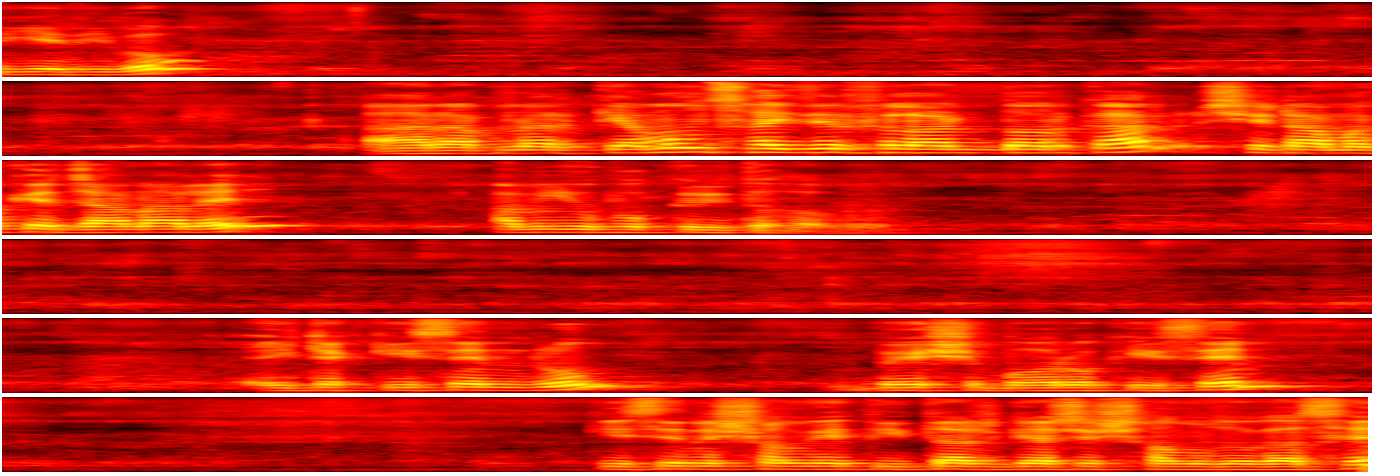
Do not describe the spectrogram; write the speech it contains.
দিয়ে দিব। আর আপনার কেমন সাইজের ফ্ল্যাট দরকার সেটা আমাকে জানালে আমি উপকৃত হব। এইটা কিচেন রুম বেশ বড় কিচেন কিচেনের সঙ্গে তিতাস গ্যাসের সংযোগ আছে।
